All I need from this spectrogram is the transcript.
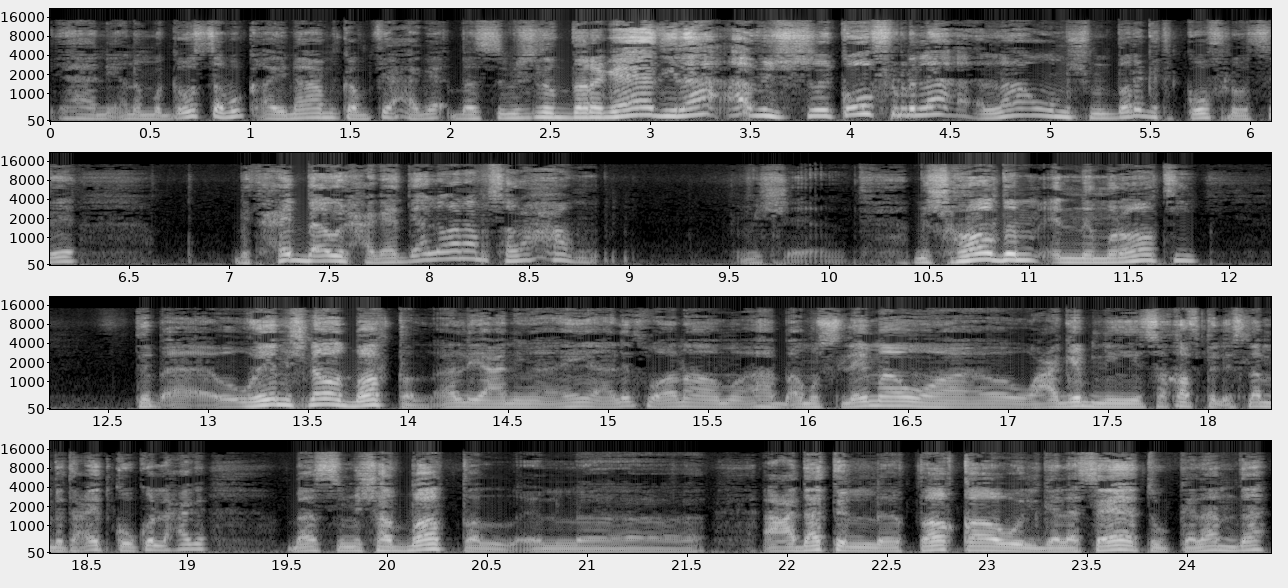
يعني أنا لما اتجوزت أبوك أي نعم كان في حاجات بس مش للدرجة دي لا مش كفر لا لا هو مش من درجة الكفر بس هي بتحب قوي الحاجات دي. قال له أنا بصراحة مش مش هاضم إن مراتي تبقى وهي مش ناوية تبطل. قال يعني هي قالت له أنا هبقى مسلمة وعاجبني ثقافة الإسلام بتاعتكم وكل حاجة بس مش هتبطل قعدات الطاقة والجلسات والكلام ده.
